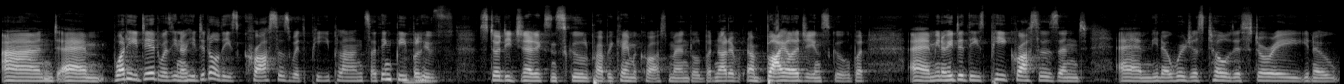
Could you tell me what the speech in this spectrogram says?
And um, what he did was, you know, he did all these crosses with pea plants. I think people who've studied genetics in school probably came across Mendel, but not ev- uh, biology in school. But um, you know, he did these pea crosses, and um, you know, we're just told this story. You know,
